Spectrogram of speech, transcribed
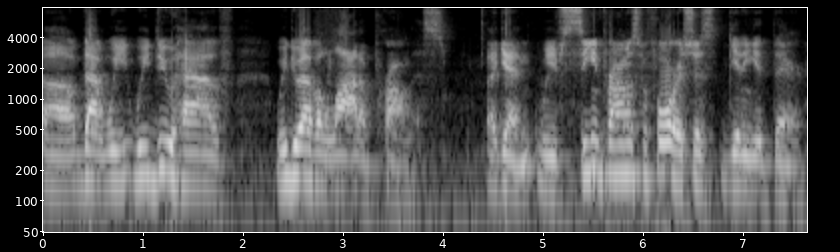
uh, that we we do have we do have a lot of promise. Again, we've seen promise before. It's just getting it there.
